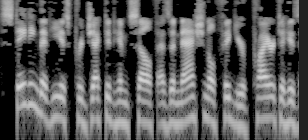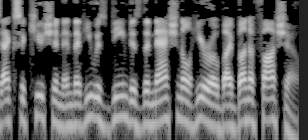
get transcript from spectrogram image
stating that he has projected himself as a national figure prior to his execution and that he was deemed as the national hero by Bonifacio,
